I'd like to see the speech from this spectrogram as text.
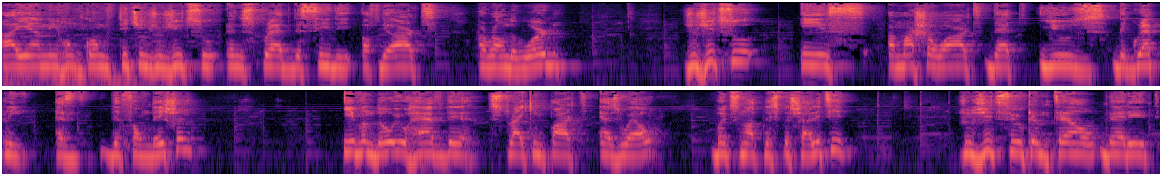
I am in Hong Kong teaching Jiu-Jitsu and spread the city of the art around the world. Jiu-Jitsu is a martial art that use the grappling as the foundation, even though you have the striking part as well, but it's not the specialty. Jiu-Jitsu, you can tell that it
